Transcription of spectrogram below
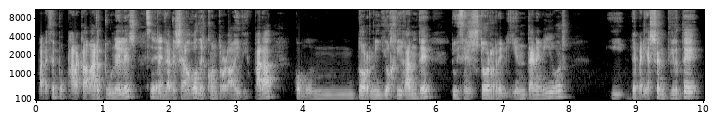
Parece pues, para cavar túneles Sí. tendría que ser algo descontrolado y dispara como un tornillo gigante. Tú dices, esto revienta enemigos y deberías sentirte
